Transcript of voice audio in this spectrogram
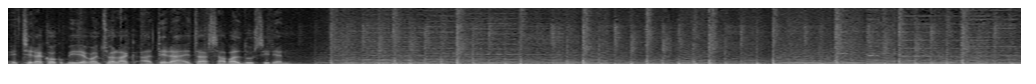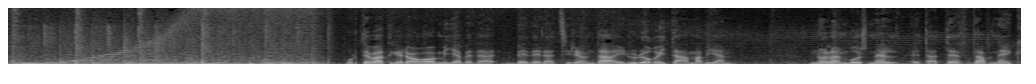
etxerako bideokontsolak atera eta zabaldu ziren. Urte bat geroago mila bederatzireun da irurogeita amabian, Nolan Busnell eta Ted Daphneik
